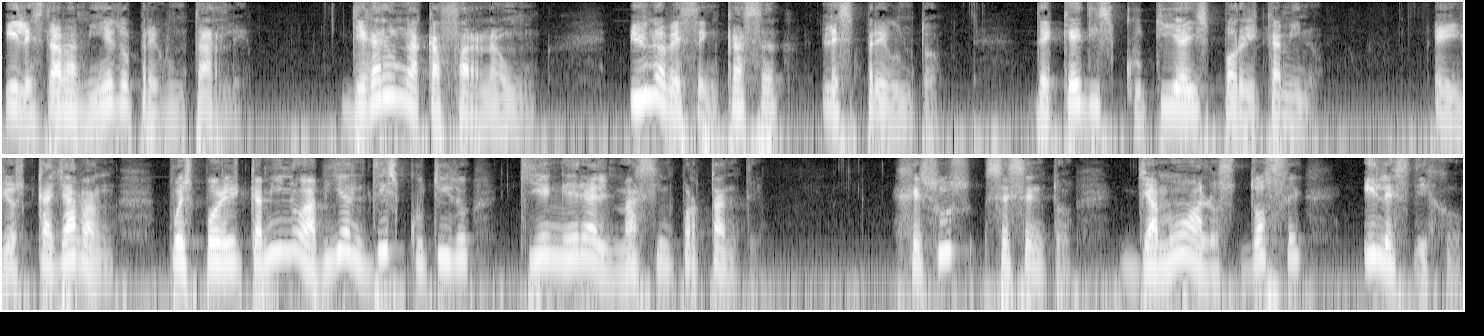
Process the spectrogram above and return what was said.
y les daba miedo preguntarle. Llegaron a Cafarnaún, y una vez en casa les preguntó ¿De qué discutíais por el camino? Ellos callaban, pues por el camino habían discutido quién era el más importante. Jesús se sentó, llamó a los doce y les dijo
